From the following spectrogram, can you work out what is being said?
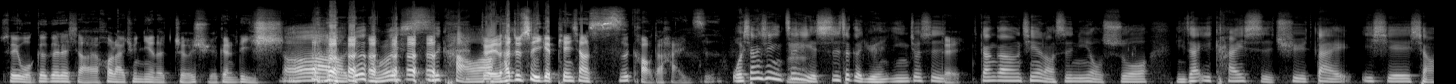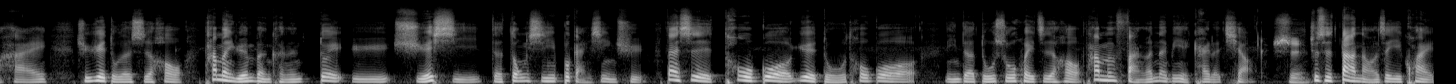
所以我哥哥的小孩后来去念了哲学跟历史哦，就是很容易思考啊。对，他就是一个偏向思考的孩子。我相信这也是这个原因，嗯、就是刚刚青叶老师你有说，你在一开始去带一些小孩去阅读的时候，他们原本可能对于学习的东西不感兴趣，但是透过阅读，透过您的读书会之后，他们反而那边也开了窍，是，就是大脑这一块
